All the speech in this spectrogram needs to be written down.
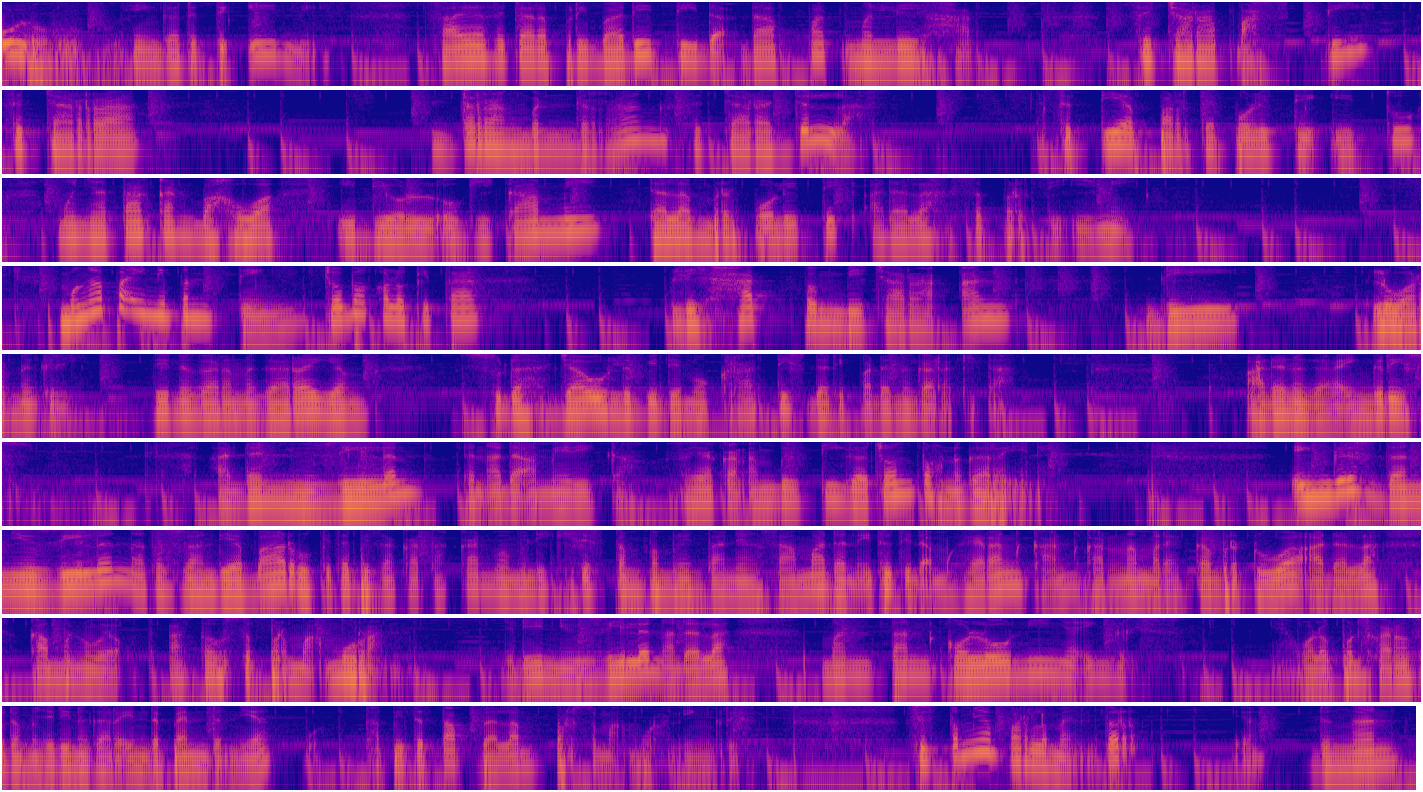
hingga detik ini, saya secara pribadi tidak dapat melihat secara pasti, secara terang benderang, secara jelas setiap partai politik itu menyatakan bahwa ideologi kami dalam berpolitik adalah seperti ini. Mengapa ini penting? Coba kalau kita lihat pembicaraan di luar negeri, di negara-negara yang sudah jauh lebih demokratis daripada negara kita. Ada negara Inggris, ada New Zealand, dan ada Amerika. Saya akan ambil tiga contoh negara ini. Inggris dan New Zealand atau Selandia Baru kita bisa katakan memiliki sistem pemerintahan yang sama dan itu tidak mengherankan karena mereka berdua adalah Commonwealth atau sepermakmuran. Jadi New Zealand adalah mantan koloninya Inggris. Ya, walaupun sekarang sudah menjadi negara independen ya, tapi tetap dalam persemakmuran Inggris. Sistemnya parlementer ya dengan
